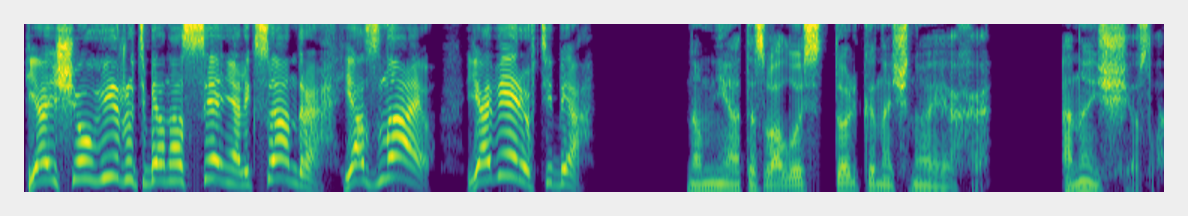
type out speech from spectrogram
«Я еще увижу тебя на сцене, Александра! Я знаю! Я верю в тебя!» Но мне отозвалось только ночное эхо. Она исчезла.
